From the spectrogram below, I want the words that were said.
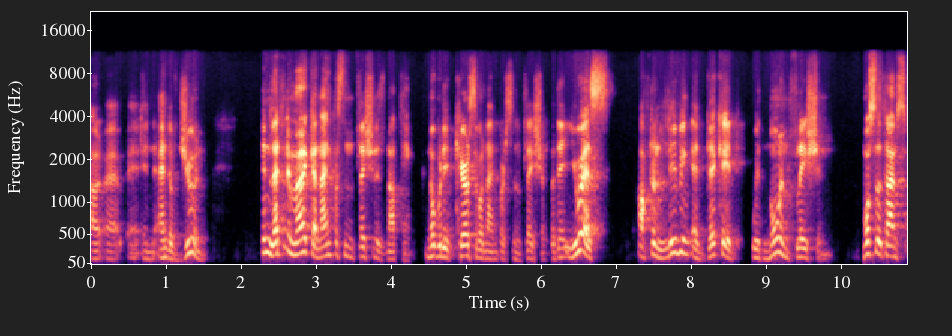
uh, uh, in end of June. In Latin America, 9% inflation is nothing. Nobody cares about 9% inflation. But the US, after living a decade with no inflation, most of the times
